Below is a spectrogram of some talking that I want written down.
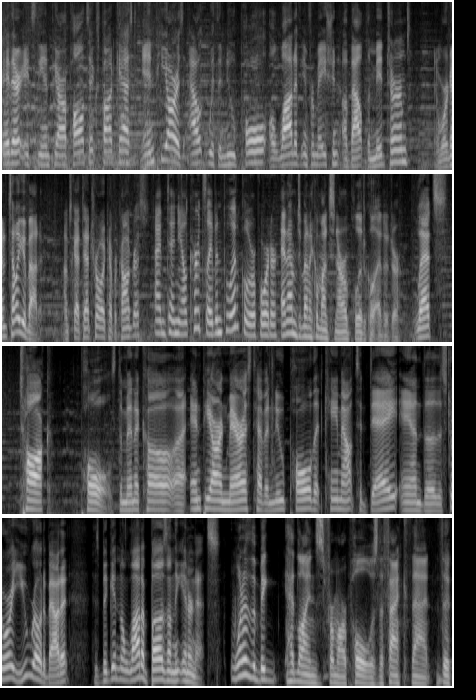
Hey there, it's the NPR Politics Podcast. NPR is out with a new poll, a lot of information about the midterms, and we're going to tell you about it. I'm Scott Detrow, I cover Congress. I'm Danielle Kurtzleben, political reporter. And I'm Domenico Montanaro, political editor. Let's talk polls. Domenico, uh, NPR and Marist have a new poll that came out today, and the, the story you wrote about it has been getting a lot of buzz on the internets. One of the big headlines from our poll was the fact that the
